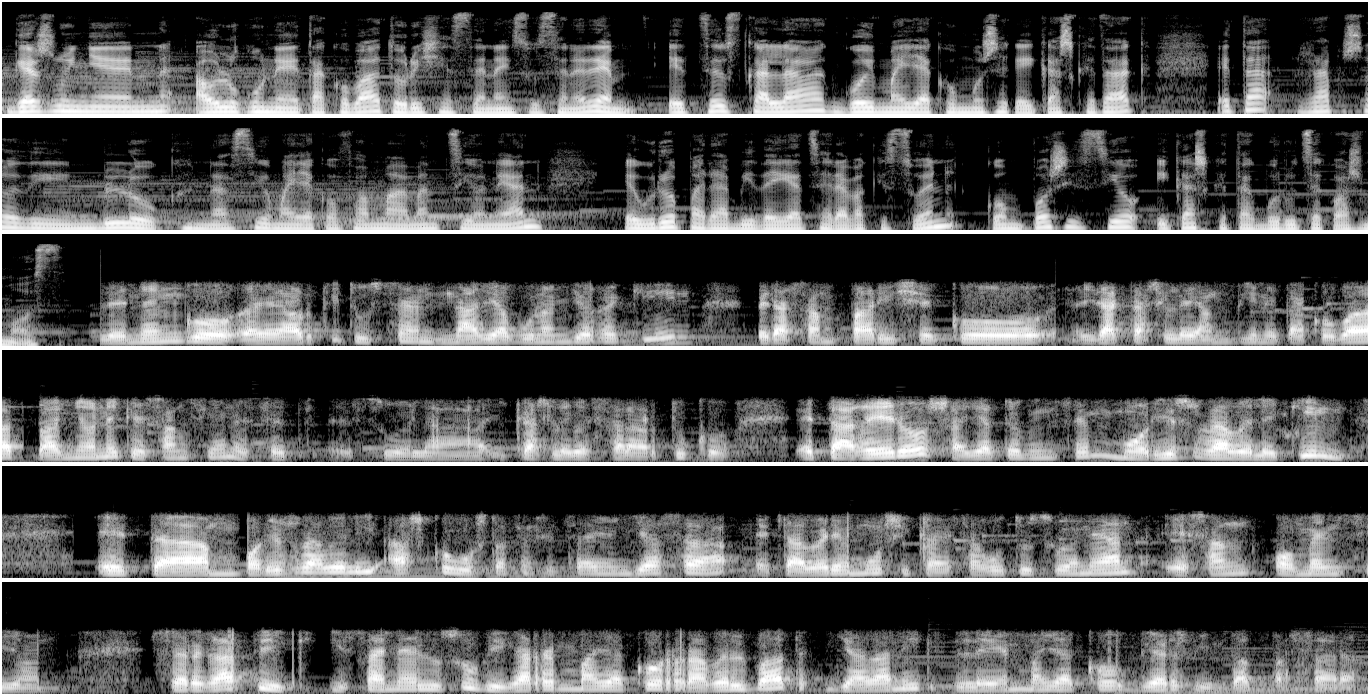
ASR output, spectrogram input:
Gershwinen aulguneetako bat horixe zen hain zuzen ere, etzeuzkala goi mailako musika ikasketak eta Rhapsody in Blue nazio mailako fama eman zionean Europara bidaiatzea erabaki zuen konposizio ikasketak burutzeko asmoz. Lehenengo e, aurkitu zen Nadia Boulangerrekin, berazan Pariseko irakasle handienetako bat, baina honek esan zion ez, ez, ez zuela ikasle bezala hartuko. Eta gero saiatu egin zen Maurice Rabelekin, eta Maurice Rabeli asko gustatzen zitzaion jaza eta bere musika ezagutu zuenean esan omen zion. zergatik izan duzu bigarren mailako rabel bat, jadanik lehen mailako gersbin bat bazara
